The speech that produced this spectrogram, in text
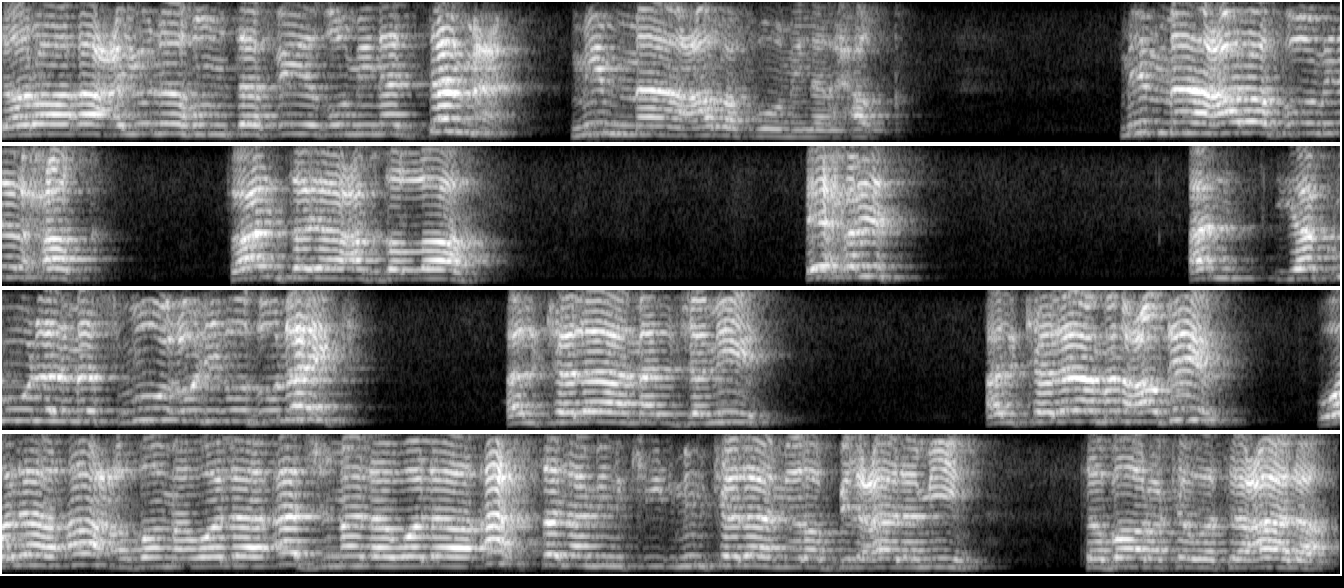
ترى أعينهم تفيض من الدمع مما عرفوا من الحق. مما عرفوا من الحق. فأنت يا عبد الله احرص أن يكون المسموع لأذنيك الكلام الجميل الكلام العظيم. ولا أعظم ولا أجمل ولا أحسن من, من كلام رب العالمين تبارك وتعالى.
